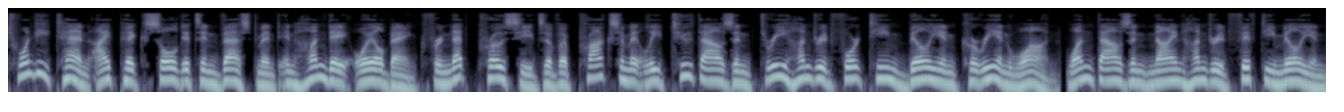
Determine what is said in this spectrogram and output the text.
2010 IPIC sold its investment in Hyundai Oilbank for net proceeds of approximately 2314 billion Korean won, $1950 million.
